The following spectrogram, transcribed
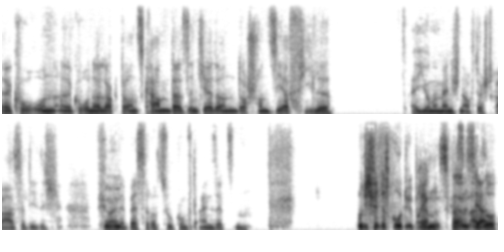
äh, äh, Corona-Lockdowns kamen, da sind ja dann doch schon sehr viele äh, junge Menschen auf der Straße, die sich für mhm. eine bessere Zukunft einsetzen. Und ich finde das gut übrigens. Ähm, das also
